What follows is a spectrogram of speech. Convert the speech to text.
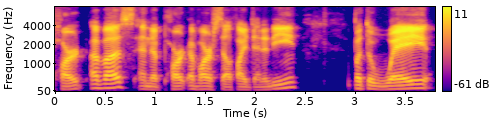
part of us and a part of our self identity. But the way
